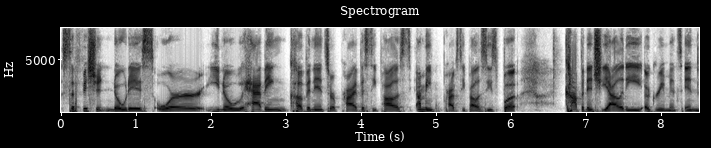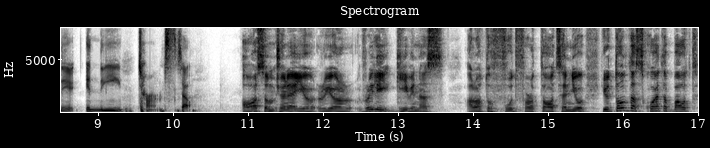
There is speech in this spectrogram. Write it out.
sufficient notice or you know having covenants or privacy policy i mean privacy policies but confidentiality agreements in the in the terms. So. Awesome, Janae, you're, you're really giving us a lot of food for thoughts, and you you told us quite about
